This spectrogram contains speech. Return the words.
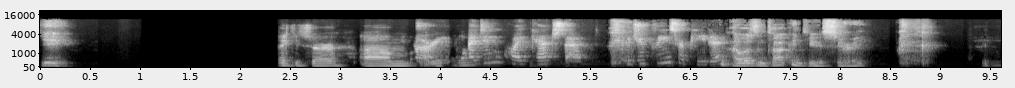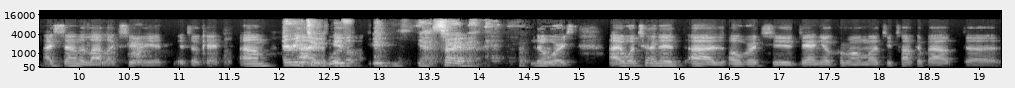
Yi. Thank you, sir. Um, Sorry, I didn't quite catch that. Could you please repeat it? I wasn't talking to you, Siri. I sound a lot like Siri. It, it's okay. Um, Siri I took will- Yeah, sorry about that. no worries. I will turn it uh, over to Daniel Koroma to talk about the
